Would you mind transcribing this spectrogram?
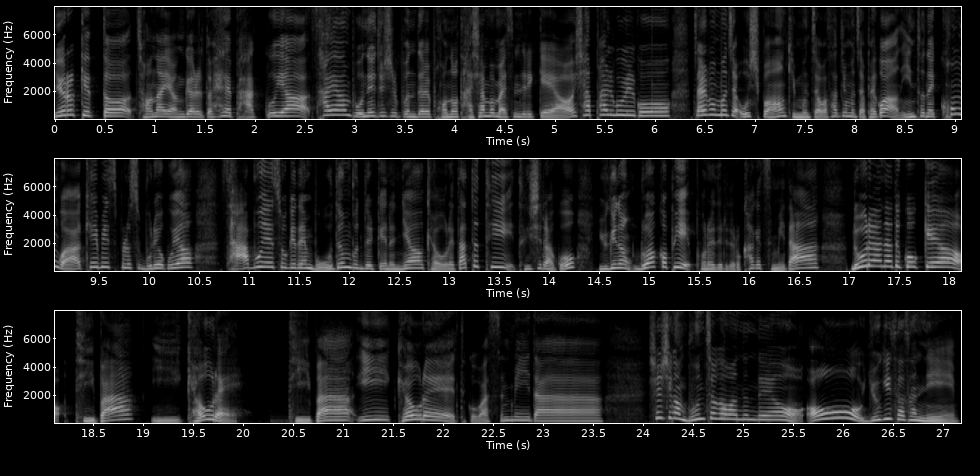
이렇게 또 전화 연결을 또 해봤고요. 사연 보내주실 분들 번호 다시 한번 말씀드릴게요. 샵 8910 짧은 문자 50원 긴 문자와 사진 문자 100원 인터넷 콩과 KBS 플러스 무료고요. 4부에 소개된 모든 분들께는요. 겨울에 따뜻히 드시라고 유기농 루아커피 보내드리도록 하겠습니다. 노래 하나 듣고 올게요. 디바 이 겨울에 디바 이 겨울에 듣고 왔습니다. 실시간 문자가 왔는데요. 어, 6244님.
